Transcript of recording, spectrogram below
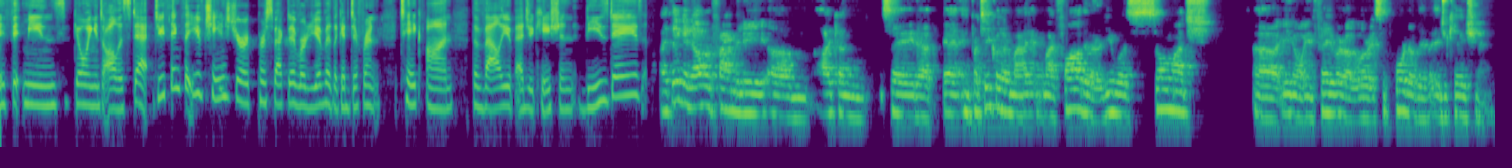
if it means going into all this debt. Do you think that you've changed your perspective or do you have like a different take on the value of education these days? I think in our family, um, I can say that uh, in particular, my, my father, he was so much, uh, you know, in favor of or in support of education.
